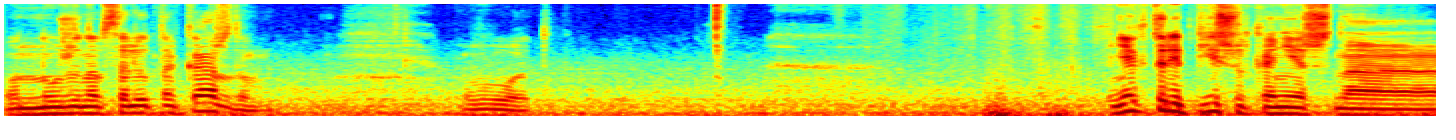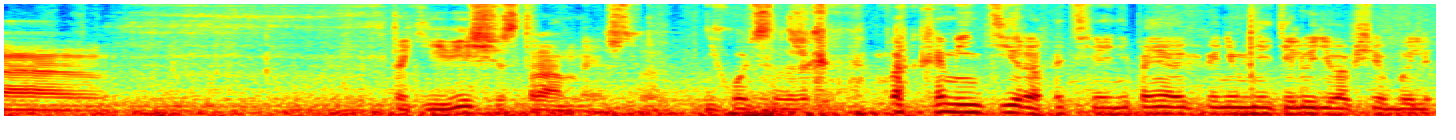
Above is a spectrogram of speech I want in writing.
Он нужен абсолютно каждому. Вот. Некоторые пишут, конечно, такие вещи странные, что не хочется даже прокомментировать. Я не понимаю, как они у меня эти люди вообще были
